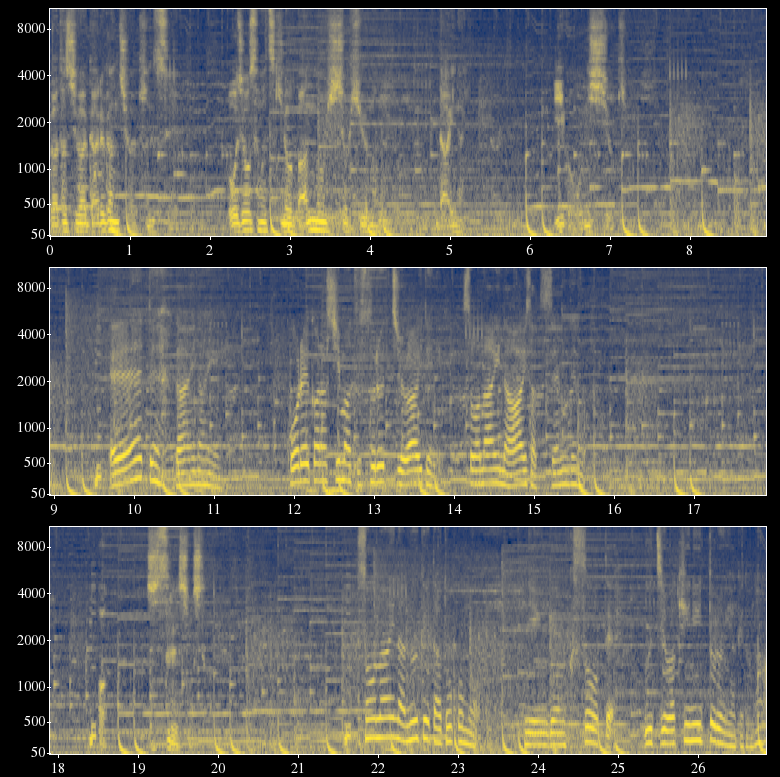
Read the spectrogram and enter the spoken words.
私はガルガンチュア金星 お嬢様付きの万能秘書ヒューマノイドダイナイン。以後鬼仕置き。ええって大ナイン。これから始末するっちゅう相手にそないな挨拶せんでも。あ失礼しました。そないな抜けたとこも人間クソうてうちは気に入っとるんやけどな。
